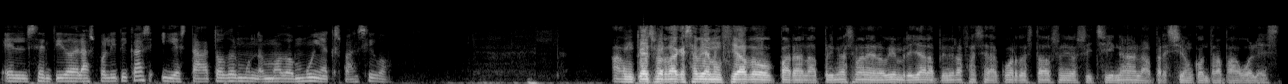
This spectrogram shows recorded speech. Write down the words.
el sentido de las políticas y está todo el mundo en modo muy expansivo. Aunque es verdad que se había anunciado para la primera semana de noviembre ya la primera fase de acuerdo de Estados Unidos y China, la presión contra Powell es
